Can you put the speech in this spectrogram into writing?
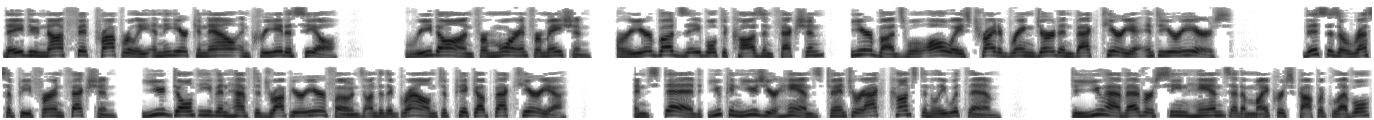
They do not fit properly in the ear canal and create a seal. Read on for more information. Are earbuds able to cause infection? Earbuds will always try to bring dirt and bacteria into your ears. This is a recipe for infection. You don't even have to drop your earphones onto the ground to pick up bacteria. Instead, you can use your hands to interact constantly with them. Do you have ever seen hands at a microscopic level?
